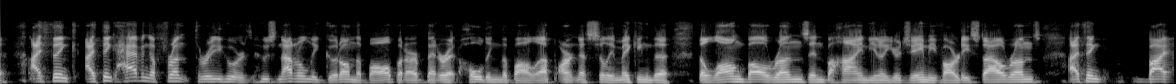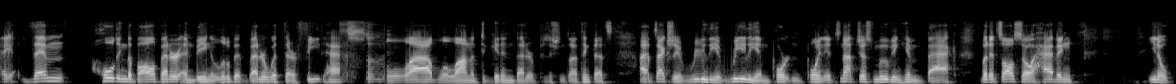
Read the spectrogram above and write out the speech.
I think I think having a front three who are who's not only good on the ball but are better at holding the ball up, aren't necessarily making the the long ball runs in behind, you know, your Jamie Vardy style runs. I think by them holding the ball better and being a little bit better with their feet has allowed Lallana to get in better positions. I think that's that's actually a really really important point. It's not just moving him back, but it's also having you know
